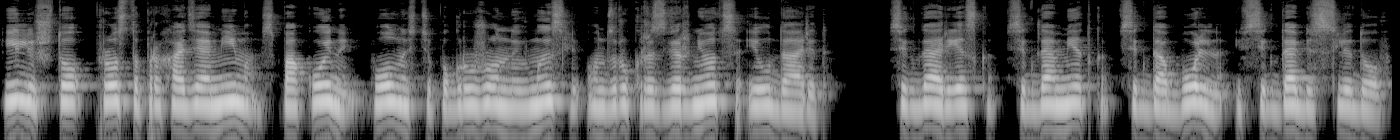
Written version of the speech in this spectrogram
Или что, просто проходя мимо, спокойный, полностью погруженный в мысли, он вдруг развернется и ударит. Всегда резко, всегда метко, всегда больно и всегда без следов.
